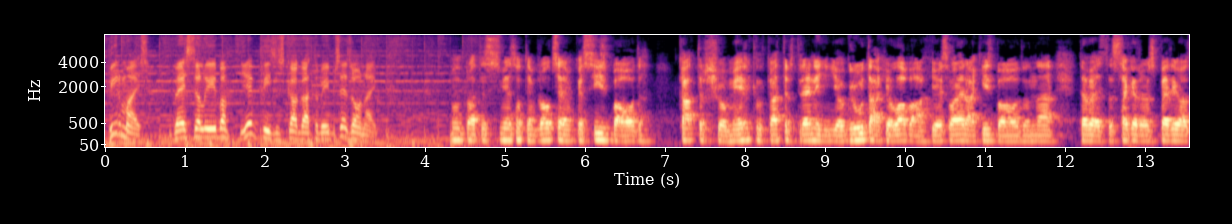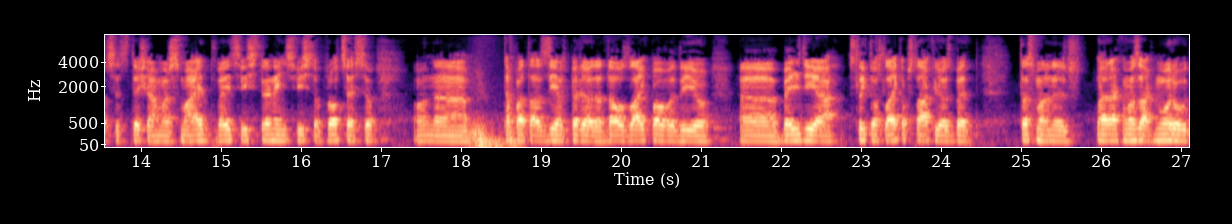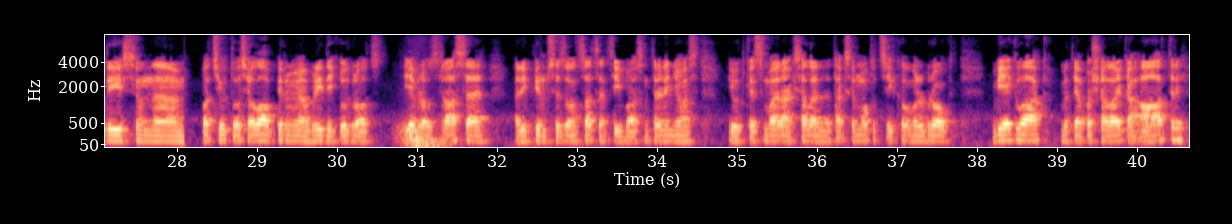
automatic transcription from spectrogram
Pirmais - veselība jeb fiziskā gatavība sezonai. Manuprāt, tas ir viens no tiem braucējiem, kas izbauda katru šo mirkli, katru treniņu, jo grūtāk, jo labāk, jo es vairāk izbaudu. Un, tāpēc tas sagatavošanās periods, es tiešām ar smaidu veicu visus treniņus, visu to procesu. Un, tāpat tās ziemas periodā daudz laika pavadīju Beļģijā, sliktos laikapstākļos, bet tas man ir vairāk vai mazāk norūdījis. Un, pats jūtos jau labi pirmajā brīdī, kad uzbrauc, iebrauc trasē, arī pirmssezonas sacensībās un treniņos. Uh, jūt, ka esmu vairāk salēdētāks ar motociklu, varu braukt vieglāk, bet tajā pašā laikā ātri,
